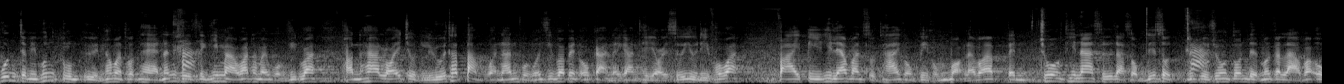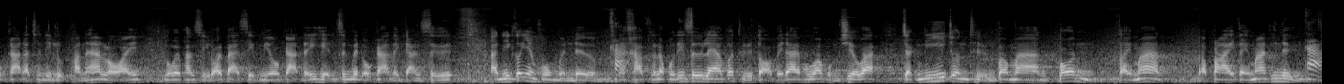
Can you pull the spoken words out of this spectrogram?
หุ้นจะมีหุ้นกลุ่มอื่นเข้ามาทดแทน นั่นคือค่ะสิ่งที่มาว่าทำไมผมคิดว่า 1,500 จุด หรือถ้าต่ำกว่านั้น ผมก็คิดว่าเป็นโอกาสในการทยอยซื้ออยู่ดี เพราะว่าปลายปีที่แล้ววันสุดท้ายของปีผมบอกแล้วว่าเป็นช่วงที่น่าซื้อสะสมที่สุดก็คือช่วงต้นเดือนมกราว่าโอกาสอัชนีหลุด 1,500 ลงไป 1,480 มีโอกาสได้เห็น ซึ่งเป็นโอกาสในการซื้อ อันนี้ก็ยังคงเหมือนเดิมค่ะนะครับสำหรับคนที่ซื้อแล้วก็ถือต่อไปได้เพราะว่าผมเชื่อเลยว่า จากนี้จนถึงประมาณต้นไตรมาสเอ่อปลายไตรมาสที่หนึ่งค่ะ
